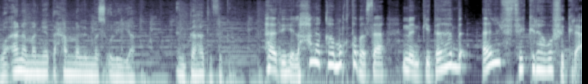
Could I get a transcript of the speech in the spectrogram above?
وأنا من يتحمل المسؤولية انتهت الفكرة. هذه الحلقة مقتبسة من كتاب الفكرة وفكرة.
